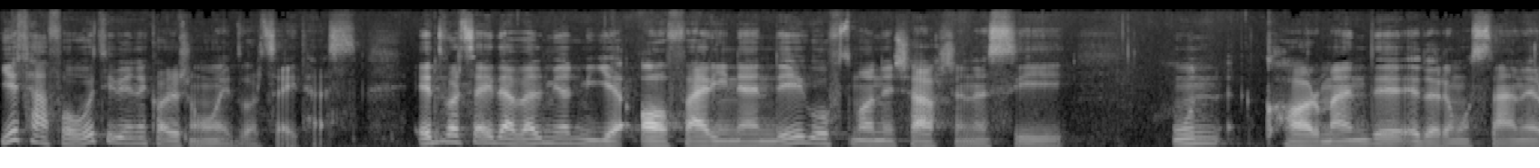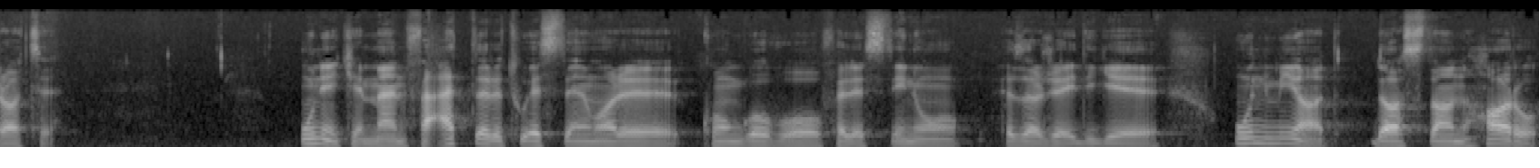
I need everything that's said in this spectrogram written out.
یه تفاوتی بین کار شما و ادوارد سعید هست. ادوارد سعید اول میاد میگه آفریننده گفتمان شرقشناسی. اون کارمند اداره مستعمراته. اونه که منفعت داره تو استعمار کنگو و فلسطین و هزار جای دیگه. اون میاد داستانها رو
